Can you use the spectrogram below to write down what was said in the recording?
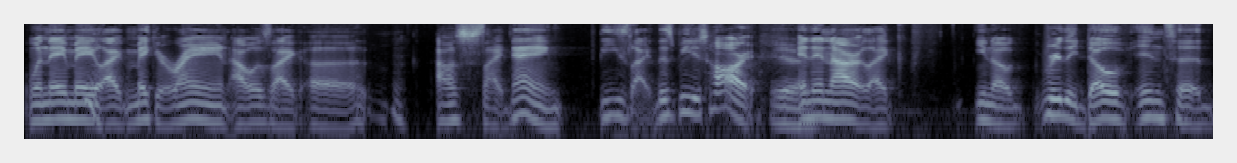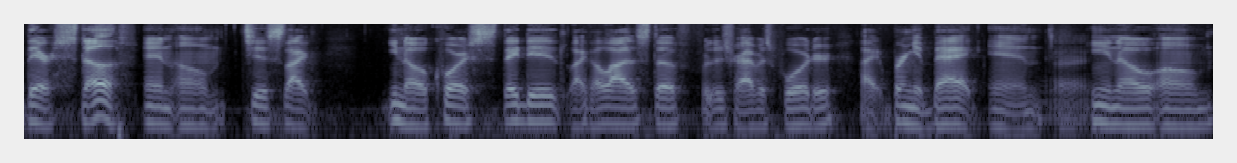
when they made like Make It Rain, I was like uh, I was just like, dang, these like this beat is hard. Yeah. And then I like, you know, really dove into their stuff and um just like. You know, of course, they did like a lot of stuff for the Travis Porter, like Bring It Back, and Right. you know, um,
